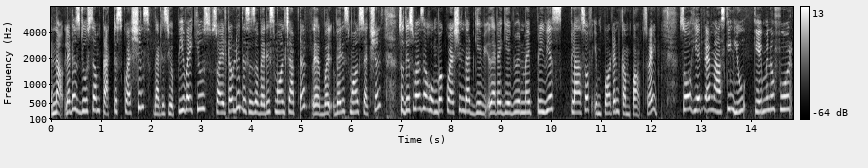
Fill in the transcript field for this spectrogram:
and now let us do some practice questions that is your PYQs. So I'll tell you this is a very small chapter, uh, a very small section. So this was a homework question that gave that I gave you in my previous class of important compounds, right? So here I am asking you KMnO4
